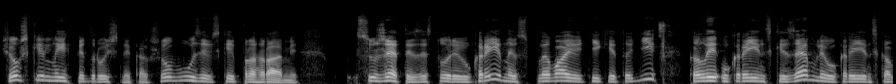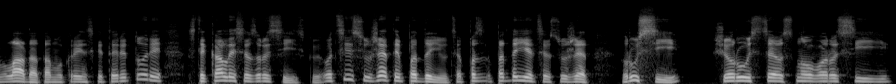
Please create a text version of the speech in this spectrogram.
Що в шкільних підручниках, що в вузівській програмі. Сюжети з історії України вспливають тільки тоді, коли українські землі, українська влада, там українські території стикалися з російською. Оці сюжети подаються. Подається сюжет Русі, що Русь це основа Росії.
